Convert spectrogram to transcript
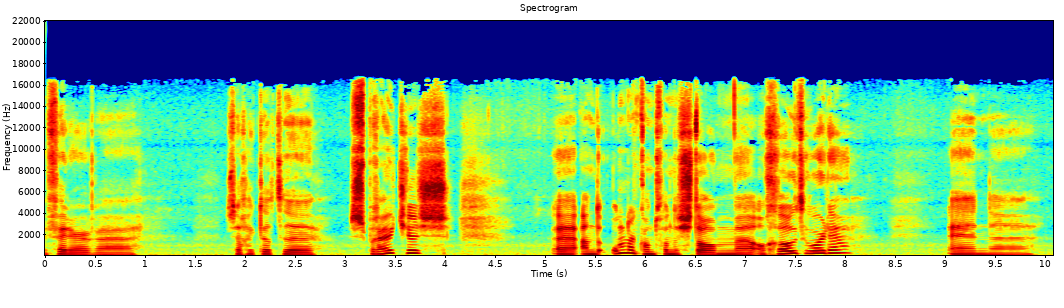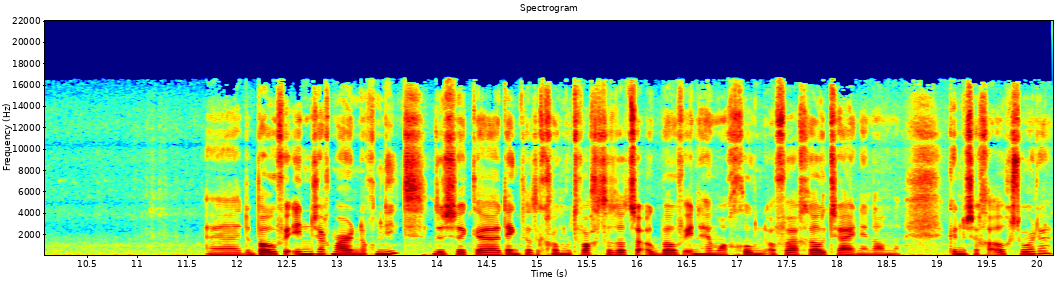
verder zag ik dat de spruitjes aan de onderkant van de stam al groot worden. En uh, de bovenin zeg maar nog niet. Dus ik denk dat ik gewoon moet wachten tot ze ook bovenin helemaal groen of groot zijn. En dan kunnen ze geoogst worden.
